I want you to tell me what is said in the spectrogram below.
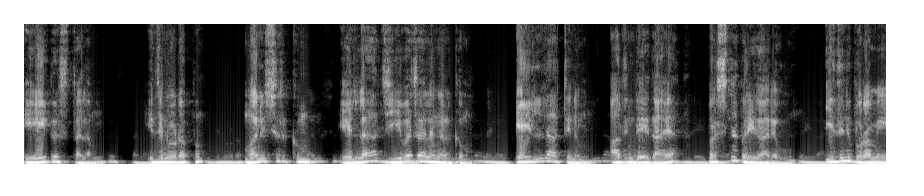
ഏക സ്ഥലം ഇതിനോടൊപ്പം മനുഷ്യർക്കും എല്ലാ ജീവജാലങ്ങൾക്കും എല്ലാത്തിനും അതിന്റെതായ പ്രശ്നപരിഹാരവും. ഇതിനു പുറമെ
